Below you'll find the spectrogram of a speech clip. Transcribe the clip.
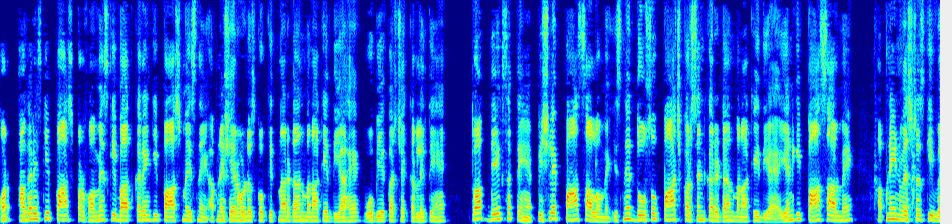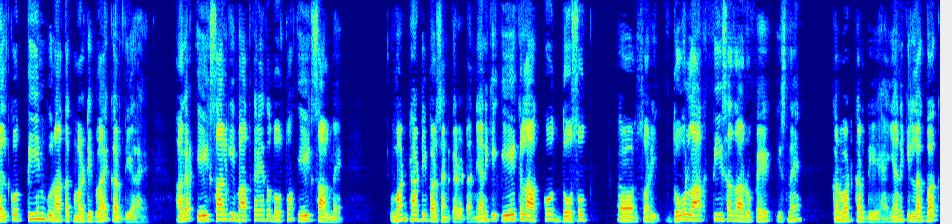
और अगर इसकी पास्ट परफॉर्मेंस की बात करें कि पास्ट में इसने अपने शेयर होल्डर्स को कितना रिटर्न बना के दिया है, वो भी एक बार चेक कर लेते हैं। तो आप देख सकते हैं, पिछले पाँच सालों में इसने 205 परसेंट का रिटर्न बना के दिया है। यानी कि पाँच साल में अपने इन्वेस्टर्स की वेल्थ को तीन गुना तक मल्टीप्लाई कर दिया है। अगर एक साल की बात करें तो दोस्तों, एक साल में 130 परसेंट का रिटर्न यानी कि एक लाख को 200 सॉरी दो लाख तीस हज़ार रुपए इसने कन्वर्ट कर दिए हैं। यानी कि लगभग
